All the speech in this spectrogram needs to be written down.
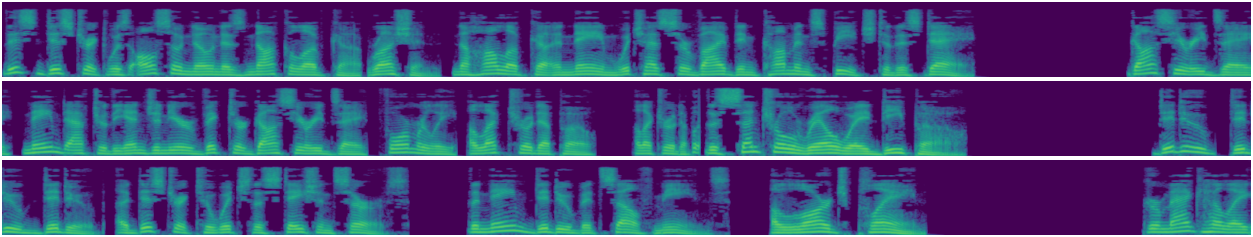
This district was also known as Nakhalovka Russian, Nahalovka a name which has survived in common speech to this day. Gasiridze, named after the engineer Viktor Gotsiridze, formerly, Elektrodepot, the Central Railway Depot. Didub, Didub Didub, a district to which the station serves. The name Didub itself means, a large plain. Gurmaghele,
